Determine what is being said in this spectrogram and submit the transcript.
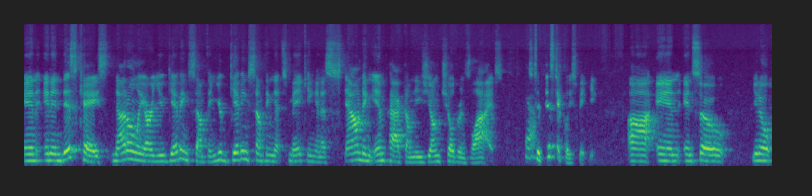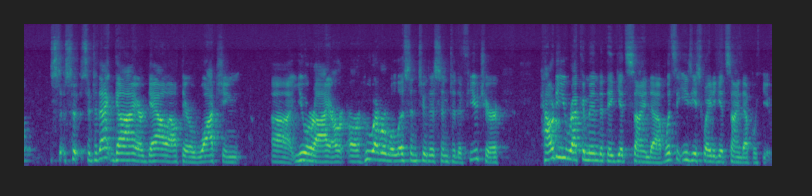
and and in this case not only are you giving something you're giving something that's making an astounding impact on these young children's lives yeah. statistically speaking. Uh, and and so you know, so, so, so, to that guy or gal out there watching uh, you or I or, or whoever will listen to this into the future, how do you recommend that they get signed up? What's the easiest way to get signed up with you?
